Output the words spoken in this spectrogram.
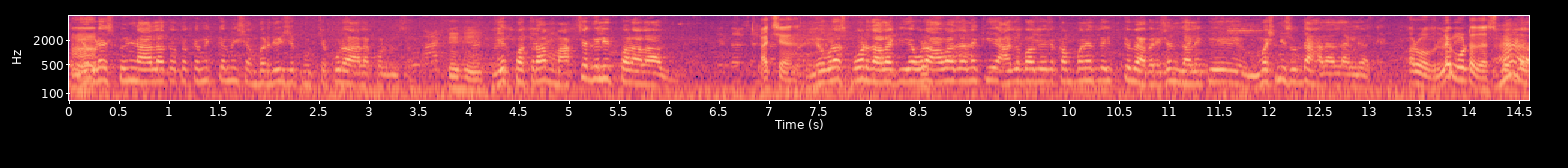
पण हां. एवढ्या स्पीडनं आला तर तो कमीत कमी शंभर दीडशे फूटच्या पुढं आला हम्म, हम्म. एक पत्रा मागच्या गलीत पडाला अजून. अच्छा. एवढा स्फोट झाला की एवढा आवाज आला की आजूबाजूच्या कंपन्यातलं इतकं व्हायब्रेशन झालं की मशिनी सुद्धा हालायला लागल्या होत्या. अरे बापरे, लय मोठा जास्त हा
